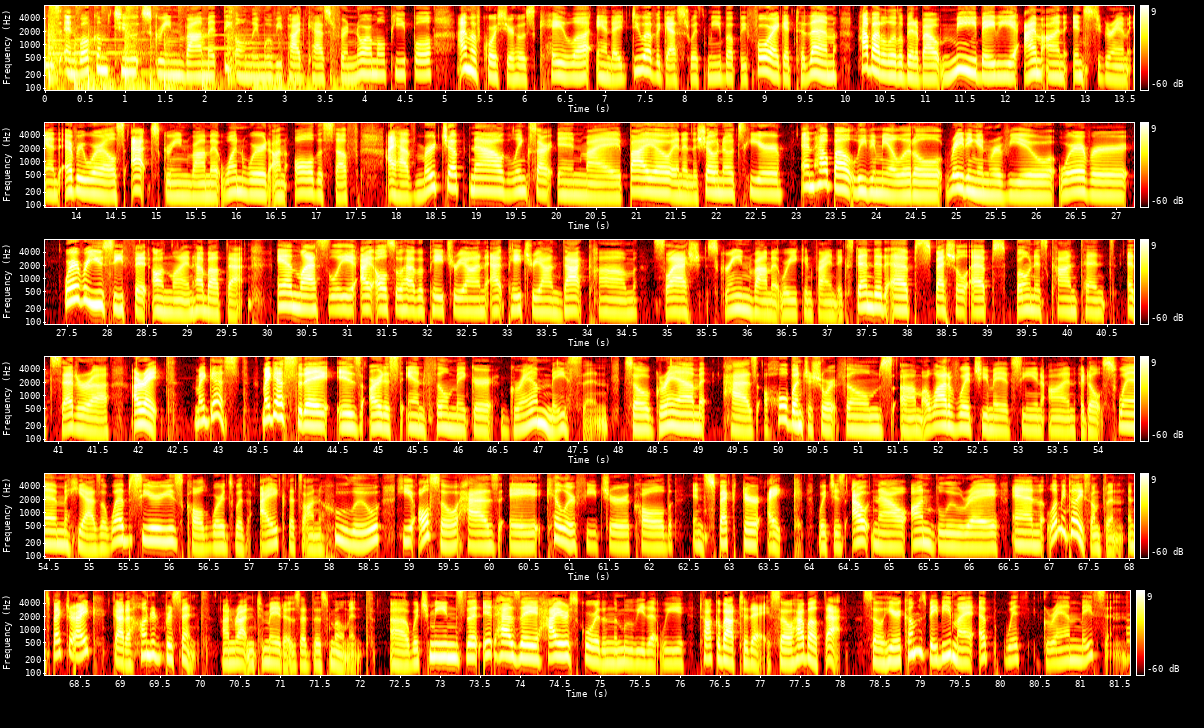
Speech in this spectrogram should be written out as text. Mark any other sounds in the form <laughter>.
friends, and welcome to Screen Vomit, the only movie podcast for normal people. I'm, of course, your host, Kayla, and I do have a guest with me. But before I get to them, how about a little bit about me, baby? I'm on Instagram and everywhere else at Screen Vomit, one word on all the stuff. I have merch up now. The links are in my bio and in the show notes here. And how about leaving me a little rating and review wherever wherever you see fit online. How about that? And lastly, I also have a Patreon at patreon.com slash screen vomit where you can find extended eps, special eps, bonus content, etc. All right, my guest. My guest today is artist and filmmaker Graham Mason. So, Graham has a whole bunch of short films, um, a lot of which you may have seen on Adult Swim. He has a web series called Words with Ike that's on Hulu. He also has a killer feature called Inspector Ike, which is out now on Blu ray. And let me tell you something Inspector Ike got 100% on Rotten Tomatoes at this moment, uh, which means that it has a higher score than the movie that we talk about today. So, how about that? So here comes, baby, my ep with Graham Mason.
